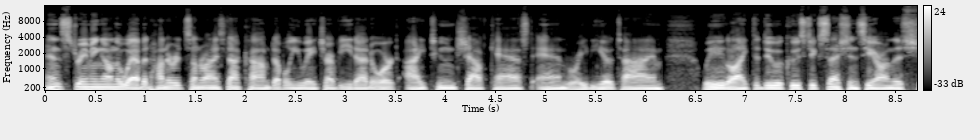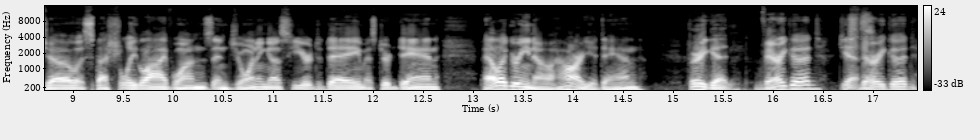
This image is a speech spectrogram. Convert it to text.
and streaming on the web at hunteratsunrise.com, WHRV.org, iTunes, Shoutcast, and Radio Time. We like to do acoustic sessions here on this show, especially live ones. And joining us here today, Mr. Dan Pellegrino. How are you, Dan? Very good. Very good? Just Yes. very good?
